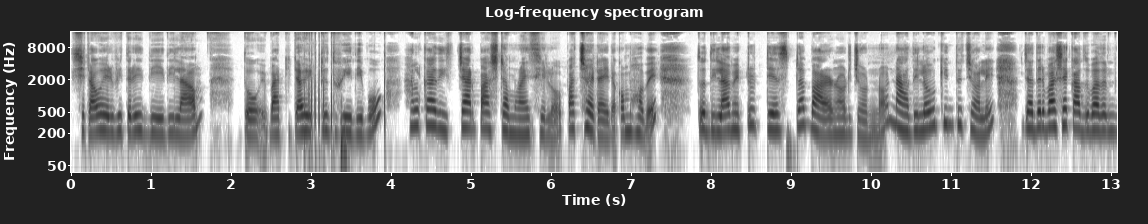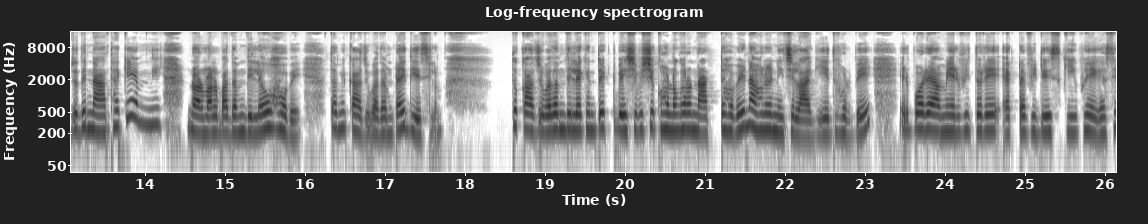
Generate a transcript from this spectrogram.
সেটাও এর ভিতরেই দিয়ে দিলাম। তো বাটিটাও একটু ধুয়ে দিব। হালকা চার পাঁচটা মনে হয় ছিল, পাঁচ ছয়টা এরকম হবে। তো দিলাম একটু টেস্টটা বাড়ানোর জন্য। না দিলেও কিন্তু চলে। যাদের বাসায় কাজু বাদাম যদি না থাকে, এমনি নর্মাল বাদাম দিলেও হবে। তো আমি কাজু বাদামটাই দিয়েছিলাম। তো কাজু বাদাম দিলে কিন্তু একটু বেশি বেশি ঘন ঘন নাড়তে হবে, না হলে নিচে লাগিয়ে ধরবে। এরপরে আমি এর ভিতরে একটা ভিডিও স্কিপ হয়ে গেছে,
